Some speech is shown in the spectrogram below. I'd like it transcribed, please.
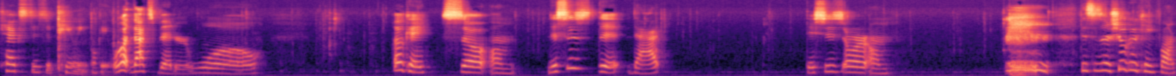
Text is appearing. Okay, what? That's better. Whoa. Okay, so um, this is the that. This is our um this is a sugarcane farm.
